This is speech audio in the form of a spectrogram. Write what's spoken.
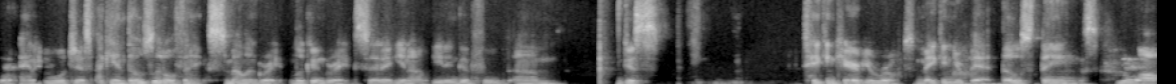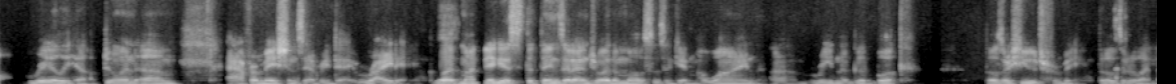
yeah. And it will just again those little things, smelling great, looking great, setting, you know, eating good food. Um, just taking care of your rooms, making your bed. Those things yeah. all really help. Doing um affirmations every day, writing. Yeah. But my biggest the things that I enjoy the most is again my wine, um, reading a good book, those are huge for me. Those are like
